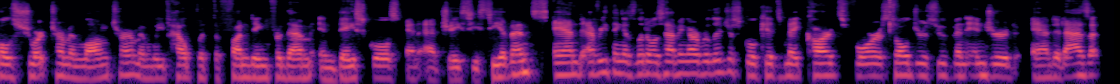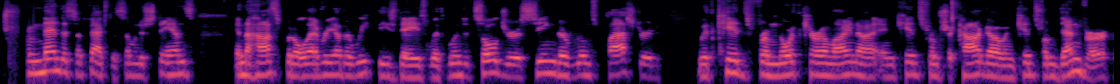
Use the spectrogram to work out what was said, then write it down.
both short term and long term, and we've helped with the funding for them in day schools and at JCC events. And everything as little as having our religious school kids make cards for soldiers who've been injured. And it has a tremendous effect as someone who stands in the hospital every other week these days with wounded soldiers, seeing their rooms plastered with kids from North Carolina and kids from Chicago and kids from Denver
